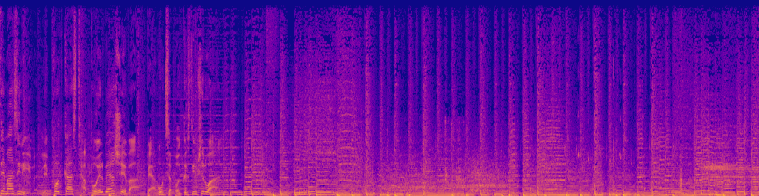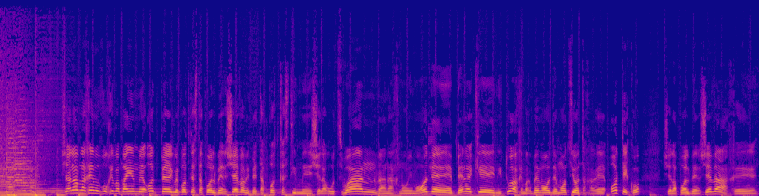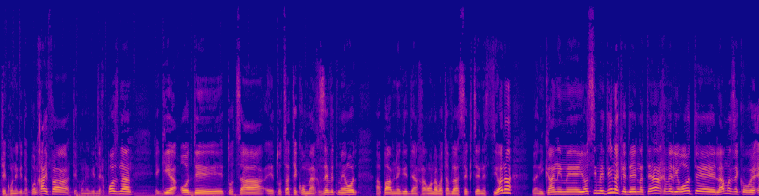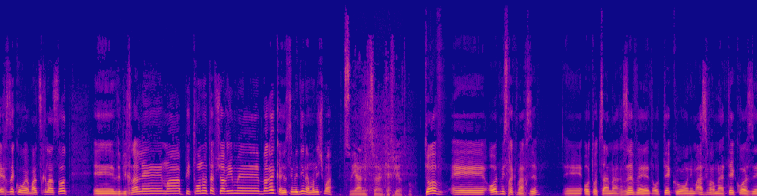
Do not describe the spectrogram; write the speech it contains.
אתם מאזינים לפודקאסט הפועל באר שבע בערוץ הפודקאסטים של וואן. שלום לכם וברוכים הבאים לעוד פרק בפודקאסט הפועל באר שבע מבית הפודקאסטים אה, של ערוץ 1 ואנחנו עם עוד אה, פרק אה, ניתוח עם הרבה מאוד אמוציות אחרי עוד תיקו של הפועל באר שבע, אחרי תיקו נגד הפועל חיפה, תיקו נגד לך פוזנן, הגיעה עוד תוצאה, תוצאת תיקו מאכזבת מאוד, הפעם נגד האחרונה בטבלה סקציה נס ציונה ואני כאן עם uh, יוסי מדינה כדי לנתח ולראות uh, למה זה קורה, איך זה קורה, מה צריך לעשות, uh, ובכלל uh, מה הפתרונות האפשריים uh, ברקע. יוסי מדינה, מה נשמע? מצוין, מצוין, כיף להיות פה. טוב, uh, עוד משחק מאכזב, uh, עוד תוצאה מאכזבת, עוד תיקו, נמאס כבר מהתיקו הזה.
